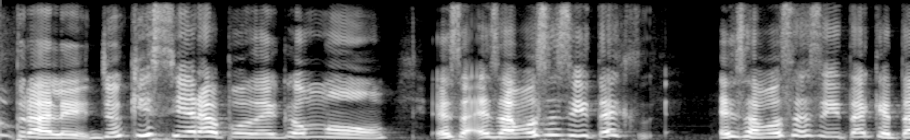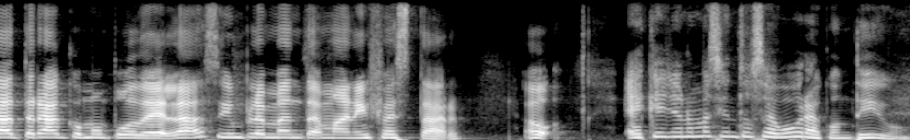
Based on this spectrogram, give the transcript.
contrale, yo quisiera poder como, esa, esa vocecita, esa vocecita que está atrás, como poderla simplemente manifestar. Oh, es que yo no me siento segura contigo.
